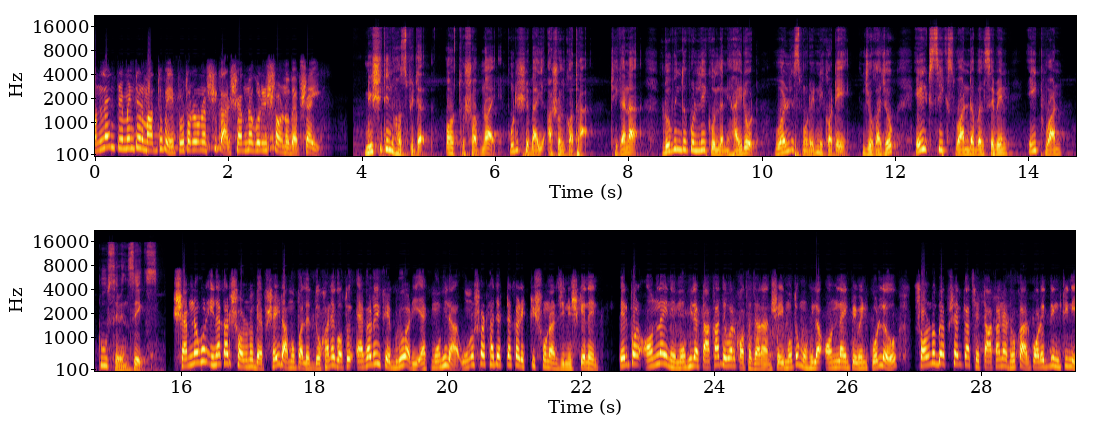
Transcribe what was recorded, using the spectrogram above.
অনলাইন পেমেন্টের মাধ্যমে প্রতারণার শিকার শ্যামনগরের স্বর্ণ ব্যবসায়ী। নিশিদিন হসপিটাল অর্থ সব নয় পরিষেবাই আসল কথা। ঠিকানা রবীন্দ্রপল্লী কল্যাণী হাইরোড ওয়ার্ল্ডস মোড়ের নিকটে। যোগাযোগ eight six one double seven eight one two seven six. Shyamnagar এলাকার স্বর্ণ ব্যবসায়ী রামুপালের দোকানে গত এগারোই ফেব্রুয়ারি এক মহিলা উনষাট হাজার টাকার একটি সোনার জিনিস কেনেন। এরপর অনলাইনে মহিলা টাকা দেওয়ার কথা জানান। সেই মতো মহিলা অনলাইন পেমেন্ট করলেও স্বর্ণ ব্যবসায়ীর কাছে টাকা না ঢোকার পরের দিন তিনি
